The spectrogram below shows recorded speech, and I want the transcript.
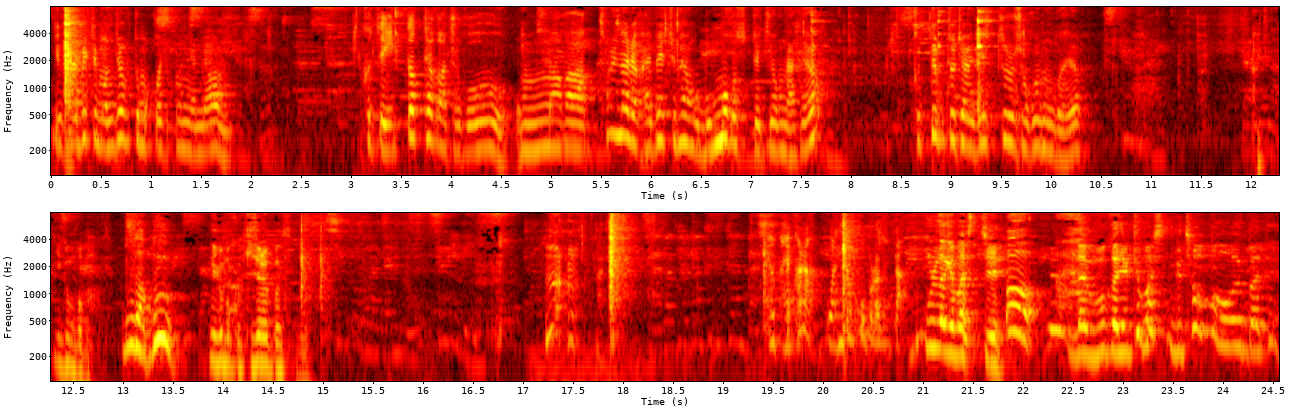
이 갈비찜 언제부터 먹고 싶었냐면 그때 입덧해가지고 엄마가 설날에 갈비찜 해온 거 못 먹었을 때 기억나세요? 그때부터 제가 리스트로 적어놓은 거예요. 그, 이거 먹어봐. 무다 무. 이거 먹고 기절할 뻔했어. 야 발가락 완전 꼬부러졌다. 꿀나게 맛있지? 어. 나 무가 이렇게 맛있는 거 처음 먹어보는 것 같아.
